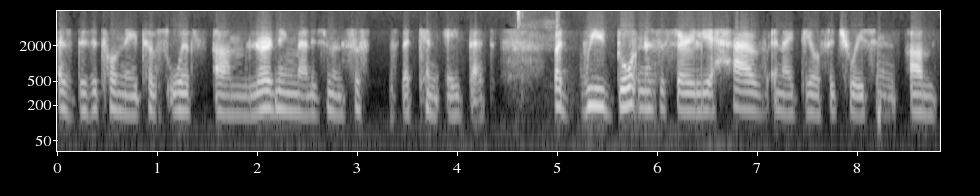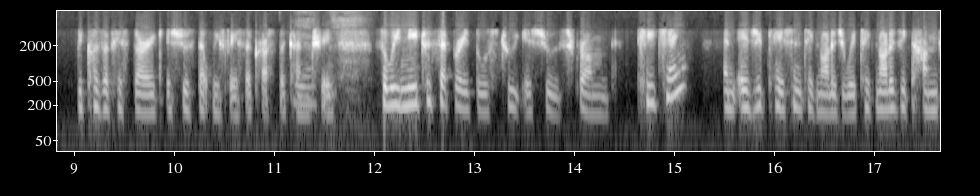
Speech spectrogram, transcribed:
as digital natives with um, learning management systems that can aid that. But we don't necessarily have an ideal situation um, because of historic issues that we face across the country. Yeah. So we need to separate those two issues from teaching and education technology, where technology comes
